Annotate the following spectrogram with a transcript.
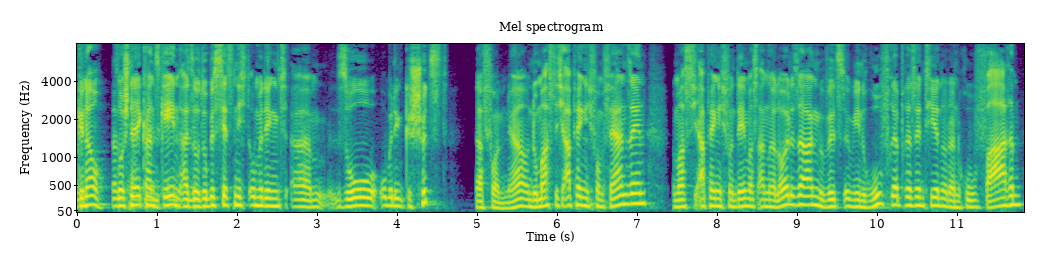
Genau, Das so schnell kann es gehen. Also du bist jetzt nicht unbedingt ähm, so unbedingt geschützt davon, ja. Und du machst dich abhängig vom Fernsehen, du machst dich abhängig von dem, was andere Leute sagen. Du willst irgendwie einen Ruf repräsentieren oder einen Ruf wahren.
